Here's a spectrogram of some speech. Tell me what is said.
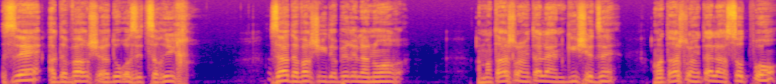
זה הדבר שהדור הזה צריך, זה הדבר שידבר אל הנוער. המטרה שלנו הייתה להנגיש את זה, המטרה שלנו הייתה לעשות פה,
